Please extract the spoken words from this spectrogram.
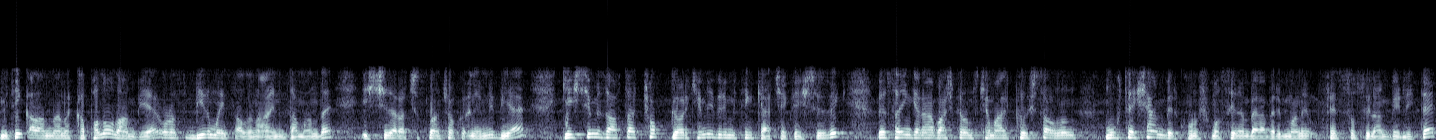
miting alanlarına kapalı olan bir yer. Orası 1 Mayıs alanı aynı zamanda işçiler açısından çok önemli bir yer. Geçtiğimiz hafta çok görkemli bir miting gerçekleştirdik ve Sayın Genel Başkanımız Kemal Kılıçdaroğlu'nun muhteşem bir konuşmasıyla beraber bir manifestosuyla birlikte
